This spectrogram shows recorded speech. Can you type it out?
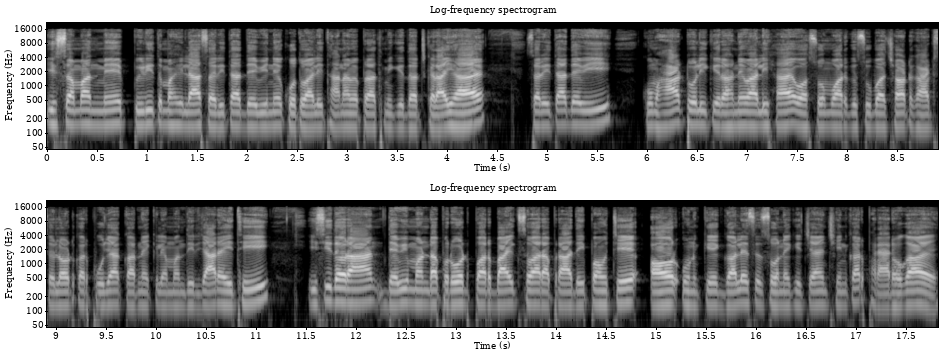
इस संबंध में पीड़ित महिला सरिता देवी ने कोतवाली थाना में प्राथमिकी दर्ज कराई है। सरिता देवी कुम्हार टोली की रहने वाली है। वह सोमवार की सुबह छठ घाट से लौटकर पूजा करने के लिए मंदिर जा रही थी। इसी दौरान देवी मंडप रोड पर बाइक सवार अपराधी पहुँचे और उनके गले से सोने की चैन छीनकर फरार हो गए।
